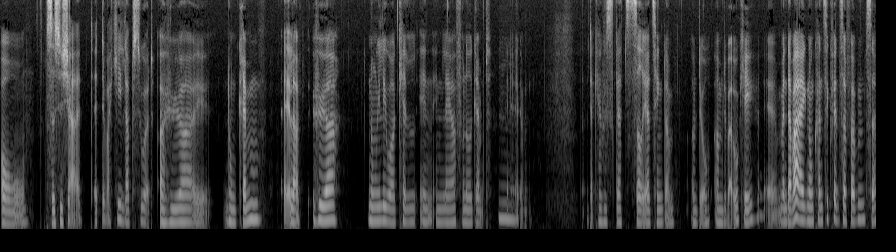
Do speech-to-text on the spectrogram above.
Og så synes jeg, at, at det var helt absurd at høre øh, nogle grimme, eller høre nogle elever kalde en, en lærer for noget grimt. Mm. Øh, der kan jeg huske, der sad jeg og tænkte, om, om, det, var, om det var okay. Øh, men der var ikke nogen konsekvenser for dem, så...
